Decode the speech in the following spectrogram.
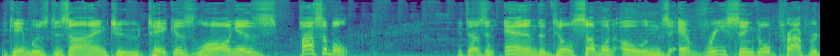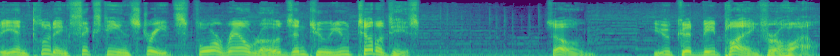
The game was designed to take as long as possible. It doesn't end until someone owns every single property, including 16 streets, four railroads, and two utilities. So you could be playing for a while.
